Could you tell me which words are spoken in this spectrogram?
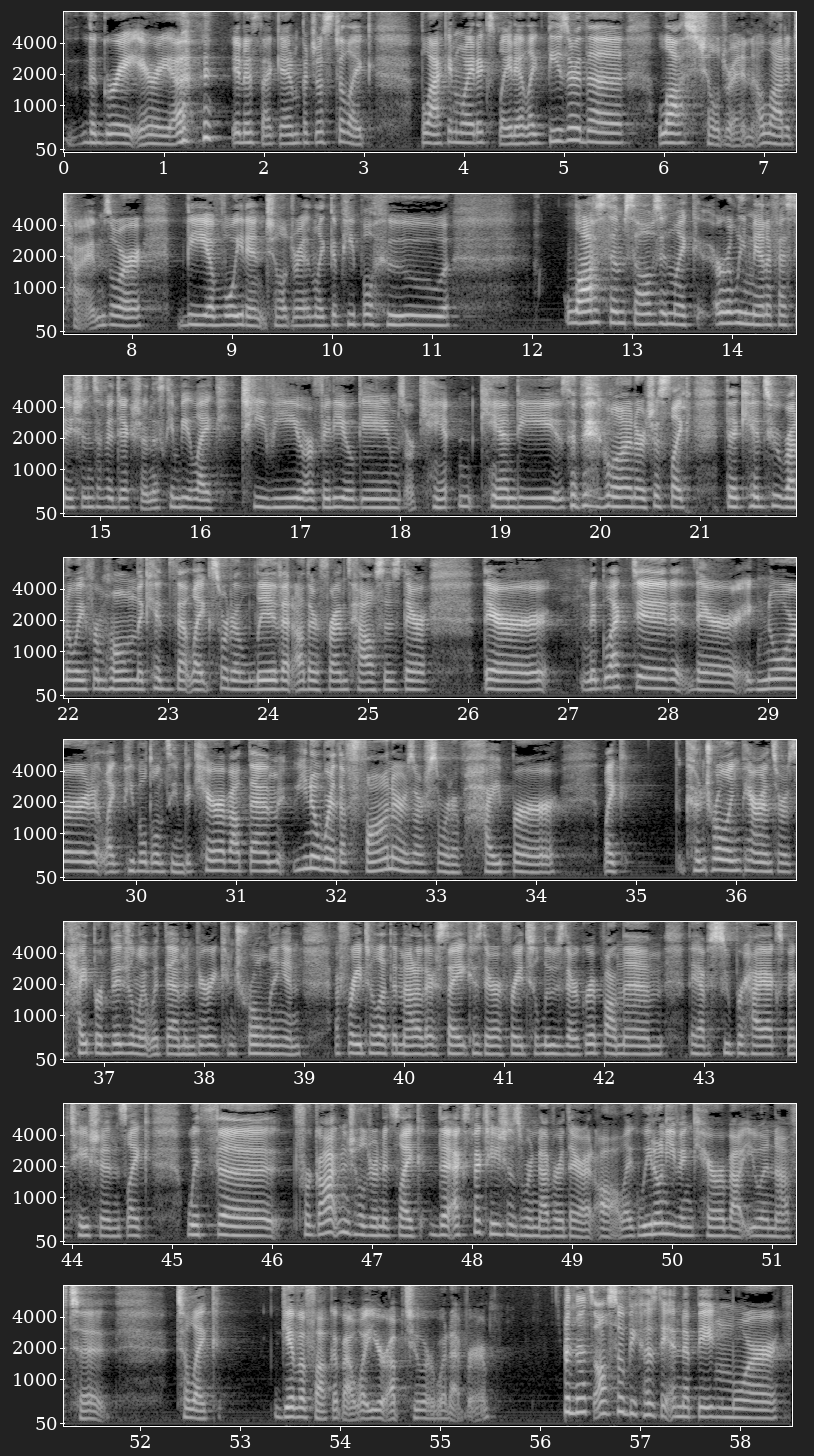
the gray area in a second but just to like black and white explain it. Like these are the lost children a lot of times, or the avoidant children, like the people who lost themselves in like early manifestations of addiction. This can be like TV or video games or can- candy is a big one, or just like the kids who run away from home, the kids that like sort of live at other friends' houses. They're they're neglected, they're ignored, like people don't seem to care about them. You know, where the fawners are sort of hyper, like controlling parents are hyper vigilant with them and very controlling and afraid to let them out of their sight because they're afraid to lose their grip on them. They have super high expectations. Like with the forgotten children, it's like the expectations were never there at all. Like we don't even care about you enough to to like give a fuck about what you're up to or whatever. And that's also because they end up being more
